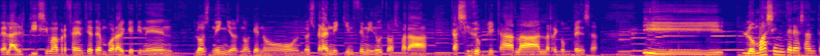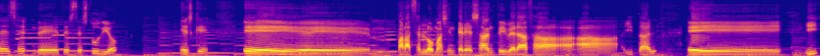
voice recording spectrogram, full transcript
de la altísima preferencia temporal que tienen los niños, ¿no? Que no, no esperan ni 15 minutos para casi duplicar la, la recompensa. Y lo más interesante de este estudio es que eh, para hacerlo más interesante y veraz a, a, y tal, eh, y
